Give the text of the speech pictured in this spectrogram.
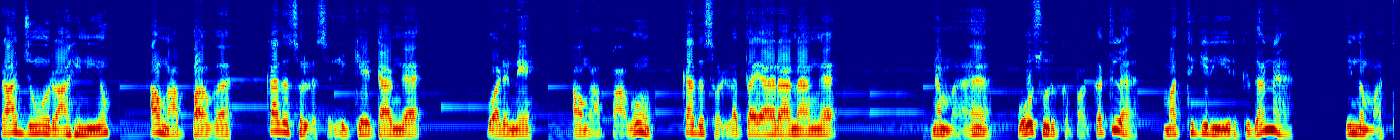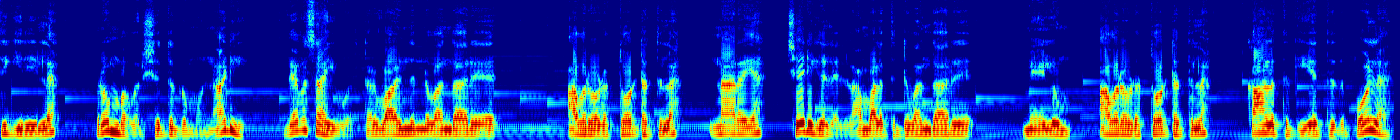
ராஜுவும் ராகினியும் அவங்க அப்பாவை கதை சொல்ல சொல்லி கேட்டாங்க. உடனே அவங்க அப்பாவும் கதை சொல்ல தயாரானாங்க. நம்ம ஓசூருக்கு பக்கத்துல மத்திகிரி இருக்குதானே? இந்த மத்திகிரியில ரொம்ப வருஷத்துக்கு முன்னாடி விவசாயி ஒருத்தர் வாழ்ந்துட்டு வந்தாரு. அவரோட தோட்டத்துல நிறைய செடிகள் எல்லாம் வளர்த்துட்டு வந்தாரு. மேலும் அவரோட தோட்டத்துல காலத்துக்கு ஏத்தது போல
